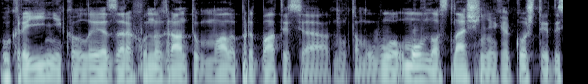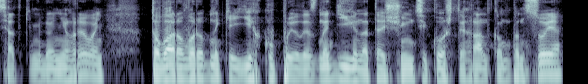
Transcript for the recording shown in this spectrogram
Україні, коли за рахунок гранту мали придбатися ну там умовно оснащення, яке коштує десятки мільйонів гривень. Товаровиробники їх купили з надією на те, що їм ці кошти грант компенсує.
